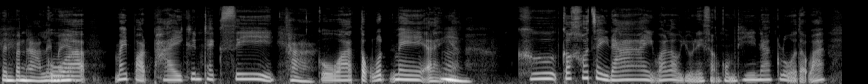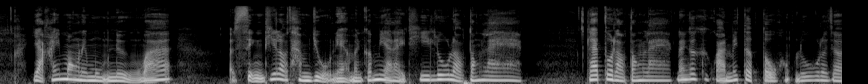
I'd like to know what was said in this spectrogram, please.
เป็นปัญหาเลยกไหมลัวไม่ปลอดภัยขึ้นแท็กซี่ค่ะกลัวตกรถเมล์อะไรอืเงี้ยมคือก็เข้าใจได้ว่าเราอยู่ในสังคมที่น่ากลัวแต่ว่า อยากให้มองในมุมหนึ่งว่า สิ่งที่เราทำอยู่เนี่ย มันก็มีอะไรที่ลูกเราต้องแลกและตัวเราต้องแลกนั่นก็คือความไม่เติบโตของลูกเราจะ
